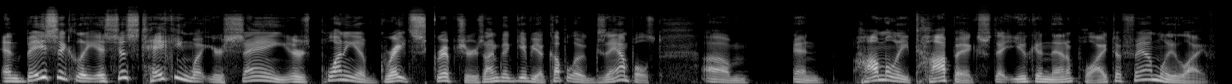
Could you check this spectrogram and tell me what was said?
And basically, it's just taking what you're saying. There's plenty of great scriptures. I'm going to give you a couple of examples um, and homily topics that you can then apply to family life.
